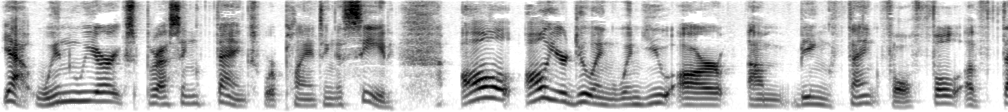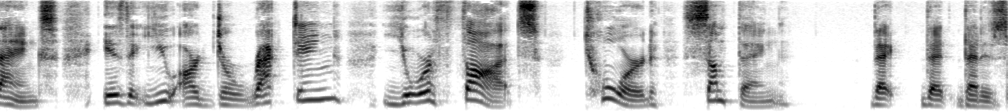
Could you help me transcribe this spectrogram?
Yeah, when we are expressing thanks, we're planting a seed. All, all you're doing when you are um, being thankful, full of thanks, is that you are directing your thoughts toward something that, that, that is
